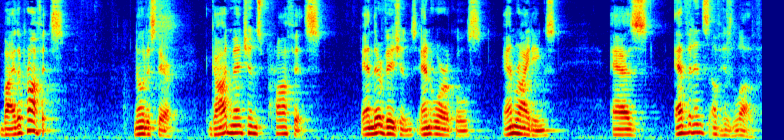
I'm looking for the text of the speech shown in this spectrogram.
by the prophets. Notice there, God mentions prophets and their visions and oracles and writings as evidence of his love.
